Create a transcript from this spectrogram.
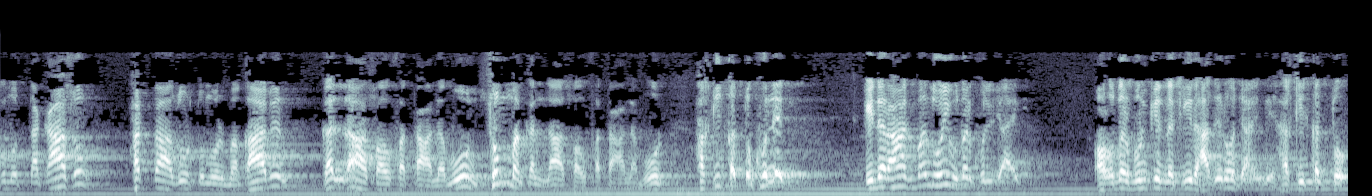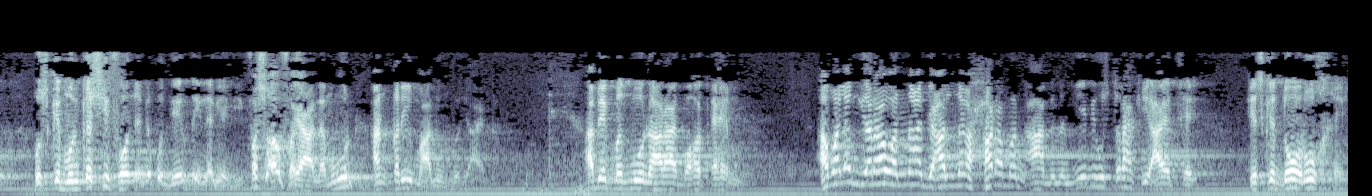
کو متقاصم حتہ ضور تم المقابر کلّہ سوفت عالمون سم کلّہ سوفت عالمون حقیقت تو کھلے گی۔ ادھر آنکھ بند ہوئی، ادھر کھل جائے گی۔ اور ادھر منکر نکیر حاضر ہو جائیں گے۔ حقیقت تو اس کے منکشف ہونے میں کوئی دیر نہیں لگے گی۔ فسو فیالمون ان قریب معلوم ہو جائے گا۔ اب ایک مضمون آ رہا ہے، بہت اہم۔ اولم یراؤ انا جالنا ہر امن آمن یہ بھی اس طرح کی آیت ہے کہ اس کے دو رخ ہیں،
